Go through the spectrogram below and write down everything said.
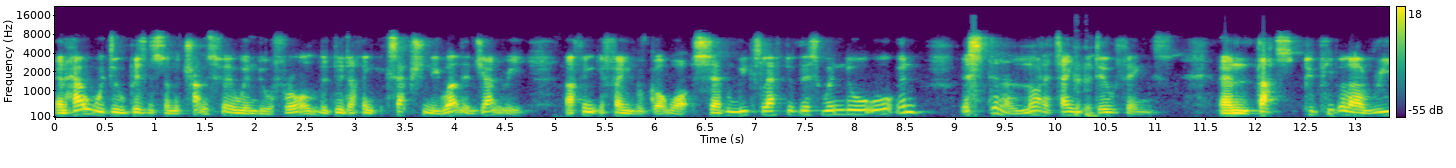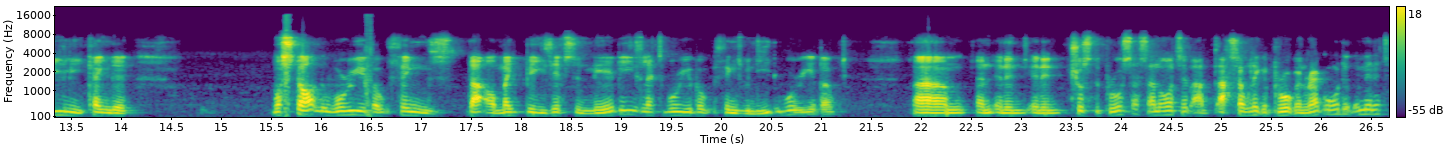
And how we do business on the transfer window, for all that did, I think, exceptionally well in January, I think you find we've got, what, seven weeks left of this window open? There's still a lot of time to do things. And that's, people are really kind of, we're starting to worry about things that are might be's, ifs, and maybes. Let's worry about the things we need to worry about um, and, and, and, trust the process. I know it's a, I, I sound like a broken record at the minute,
